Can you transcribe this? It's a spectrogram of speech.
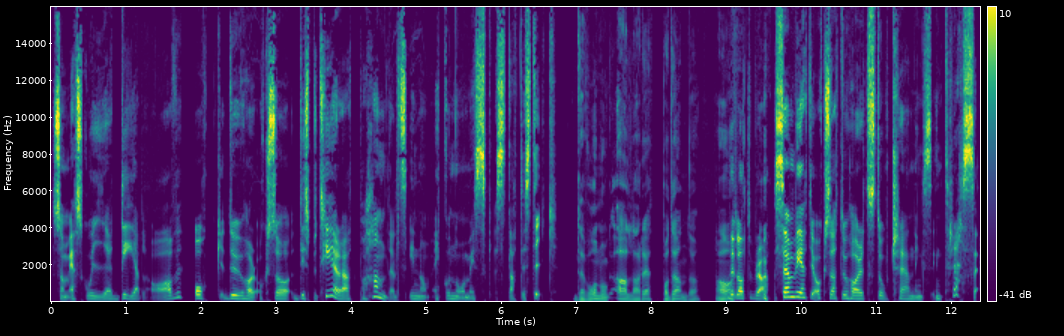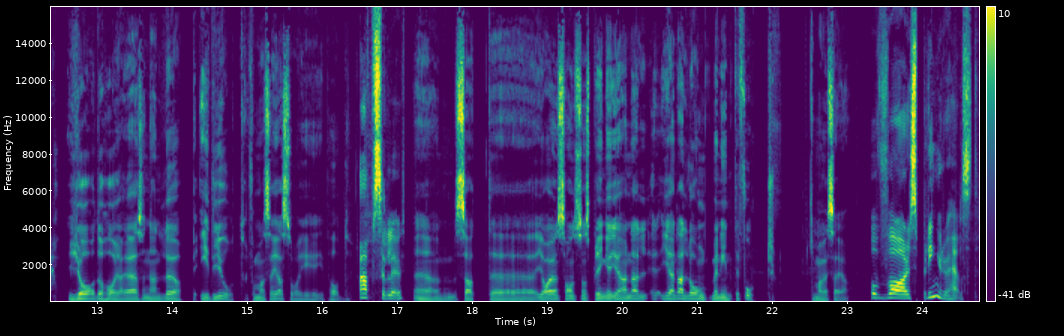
som SKI är del av. Och du har också disputerat på Handels inom ekonomisk statistik. Det var nog alla rätt på den då. Ja. Det låter bra. Sen vet jag också att du har ett stort träningsintresse. Ja, det har jag. Jag är en sån här löpidiot, får man säga så i, i podd? Absolut. Um, så att uh, jag är en sån som springer gärna, gärna långt men inte fort, kan man väl säga. Och var springer du helst?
